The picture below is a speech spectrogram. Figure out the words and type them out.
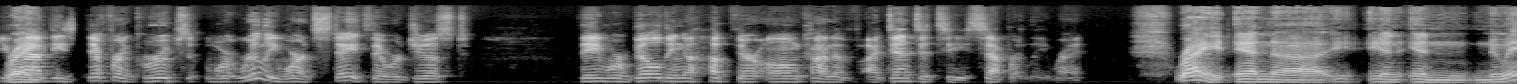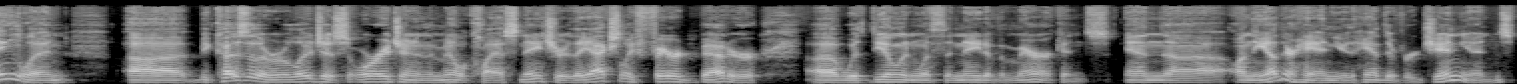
you right. have these different groups that were, really weren't states; they were just they were building up their own kind of identity separately, right? Right, and uh, in in New England, uh, because of the religious origin and the middle class nature, they actually fared better uh, with dealing with the Native Americans. And uh, on the other hand, you had the Virginians,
